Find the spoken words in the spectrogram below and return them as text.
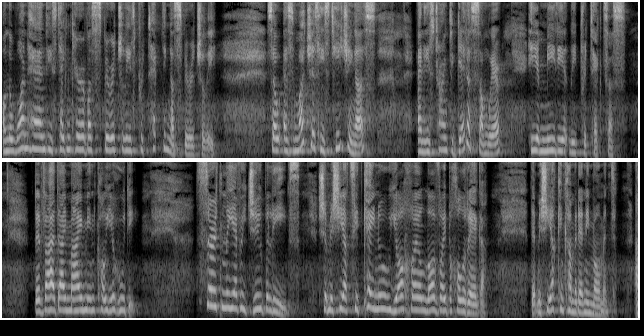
on the one hand, he's taking care of us spiritually, he's protecting us spiritually. So as much as he's teaching us and he's trying to get us somewhere, he immediately protects us. Bevadai maimin kol Yehudi. Certainly every Jew believes that Mashiach can come at any moment. I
